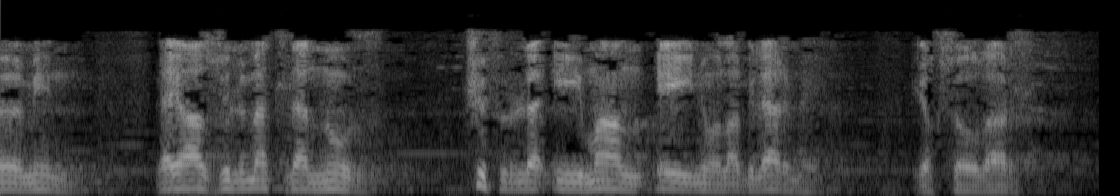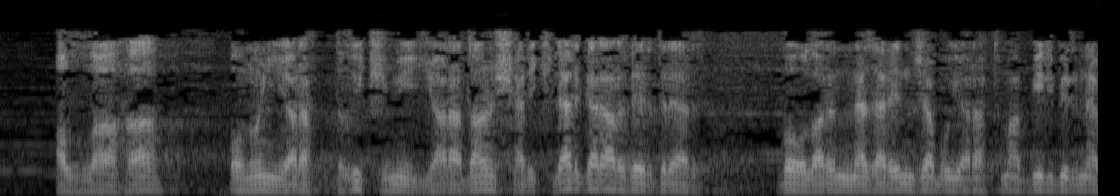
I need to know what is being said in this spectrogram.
mömin və ya zülmətlə nur, küfrlə iman eyni ola bilərmi? Yoxsa onlar Allaha onun yaratdığı kimi yaradan şəriklər qərar verdilər və onların nəzərincə bu yaratma bir-birinə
